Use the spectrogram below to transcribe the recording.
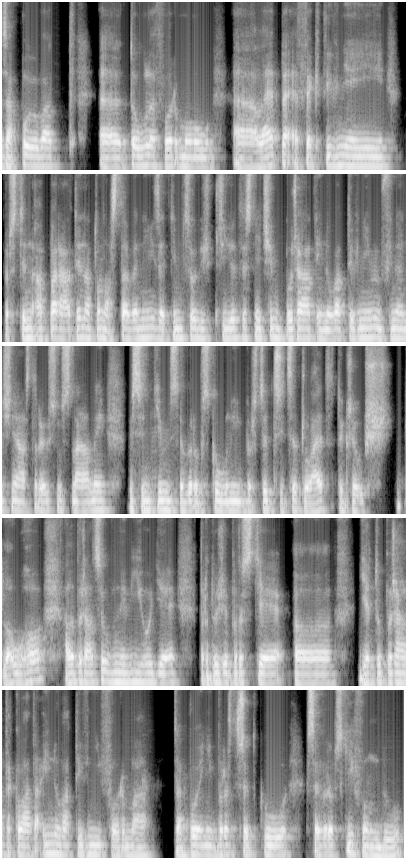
zapojovat uh, touhle formou lépe, efektivněji, prostě aparáty na to nastavený, zatímco když přijdete s něčím pořád inovativním, finanční nástroje jsou s námi, myslím tím s Evropskou unii prostě 30 let, takže už dlouho, ale pořád jsou v nevýhodě výhodě, protože prostě uh, je to pořád taková ta inovativní forma zapojení prostředků z evropských fondů.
